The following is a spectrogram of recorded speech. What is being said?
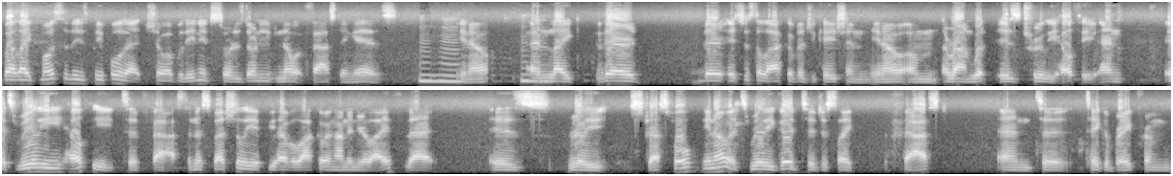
but like most of these people that show up with eating disorders don't even know what fasting is, Mm-hmm. you know? Mhm. And like, they're, they're, it's just a lack of education, you know, um, around what is truly healthy. And it's really healthy to fast. And especially if you have a lot going on in your life that is really stressful, you know, it's really good to just like fast and to take a break from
